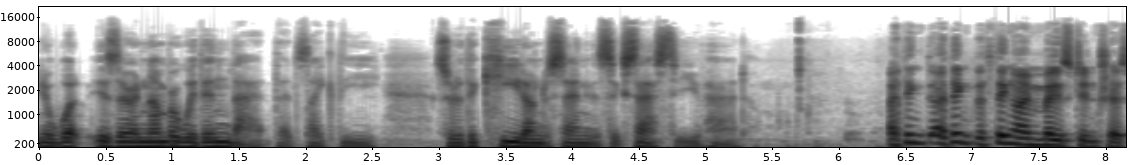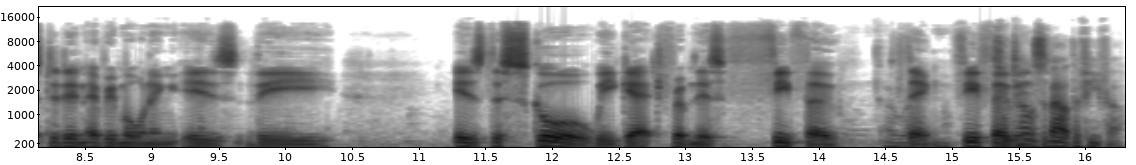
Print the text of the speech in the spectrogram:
you know, what is there a number within that that's like the sort of the key to understanding the success that you've had? I think I think the thing I'm most interested in every morning is the is the score we get from this Feefo Oh, thing. Feefo So tell is, us about the Feefo.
